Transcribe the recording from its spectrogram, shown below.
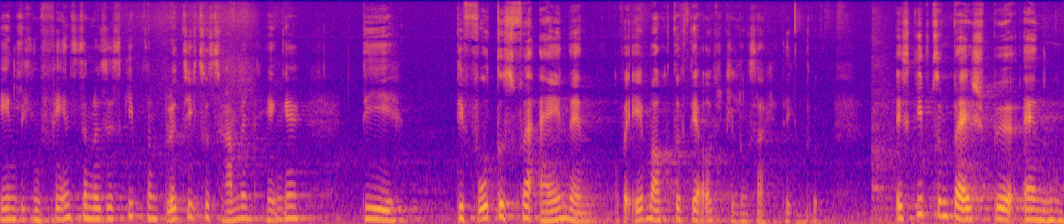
ähnlichen Fenstern. Also es gibt dann plötzlich Zusammenhänge, die die Fotos vereinen, aber eben auch durch die Ausstellungsarchitektur. Es gibt zum Beispiel ein,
